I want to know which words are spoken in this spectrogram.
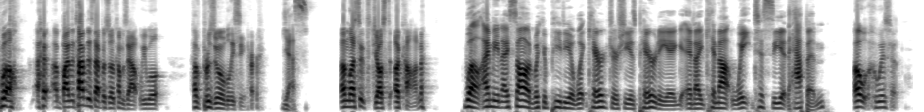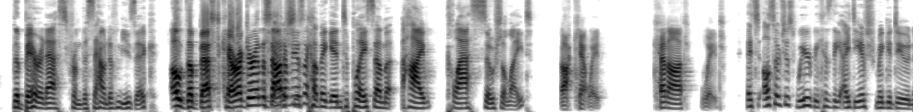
Well, uh, by the time this episode comes out, we will have presumably seen her. Yes. Unless it's just a con. Well, I mean, I saw on Wikipedia what character she is parodying, and I cannot wait to see it happen. Oh, who is it? The Baroness from The Sound of Music. Oh, the best character in the Sound Yeah, of Music? coming in to play some high class socialite. Ah, can't wait. Cannot wait. It's also just weird because the idea of Schmigadoon,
